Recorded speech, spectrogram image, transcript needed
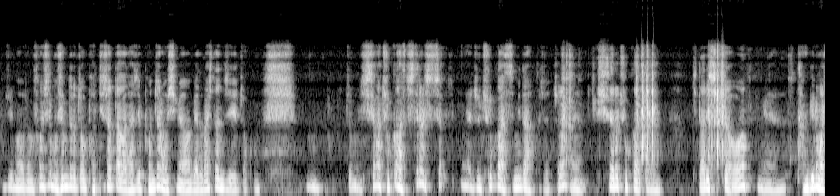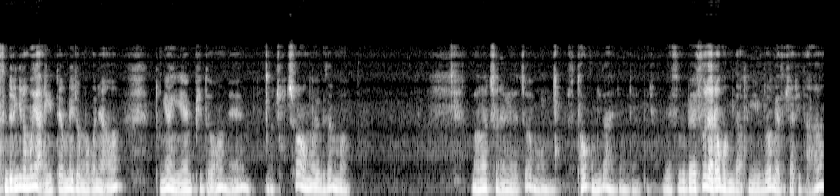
굳이 뭐 좀 손실 보신 분들은 좀 버티셨다가 다시 본전 오시면 매도를 하시던지 조금 음, 좀 시세가 줄 것 같, 시세를 좀줄 것 같습니다. 그렇죠? 네, 시세를 줄 것 같아요. 기다리십시오. 예, 단기로 말씀드린 게 종목이 아니기 때문에 이 종목은요. 동양 EMP도 네, 좋죠. 뭐 여기서는 뭐 15,000원이었죠. 뭐, 좋다고 봅니다. 매수, 매수자라고 봅니다. 동일도 매수자리다.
